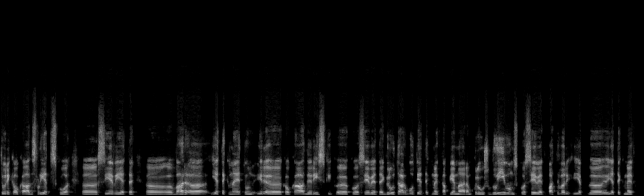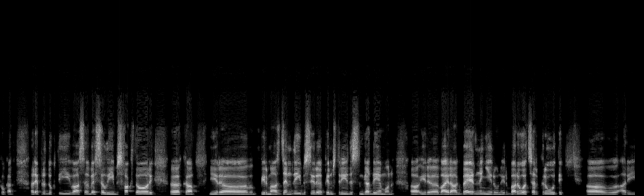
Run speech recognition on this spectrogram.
tur ir kaut kādas lietas, ko uh, sieviete uh, var uh, ietekmēt, un ir uh, kaut kādi riski, uh, ko sievietei grūtāk būtu ietekmēt, kā piemēram krūšu blīvums, ko sieviete pati var ie, uh, ietekmēt, kaut kāda reproduktīvās veselības faktori, Eh, ka ir eh, pirmās dzemdības ir pirms 30 gadiem, un eh, ir vairāk bērniņi, ir un ir barots ar krūti. Arī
